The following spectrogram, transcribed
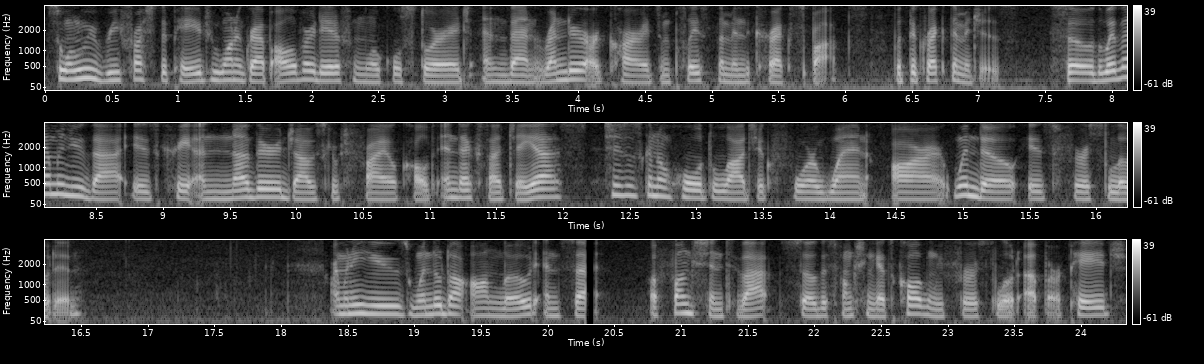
So when we refresh the page, we want to grab all of our data from local storage and then render our cards and place them in the correct spots with the correct images. So the way that I'm to do that is create another JavaScript file called index.js, which is just going to hold the logic for when our window is first loaded. I'm going to use window.onload and set a function to that. So this function gets called when we first load up our page.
